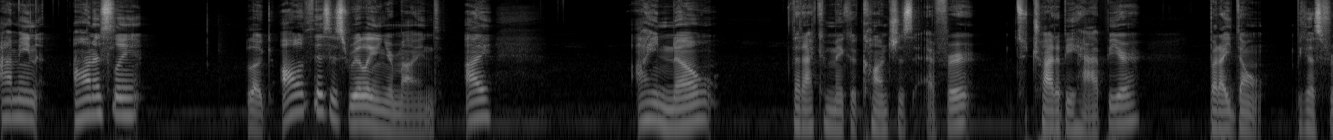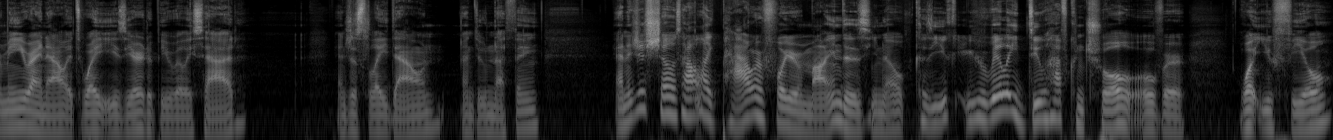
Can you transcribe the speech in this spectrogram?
I mean, honestly, look, all of this is really in your mind. I I know that I can make a conscious effort to try to be happier, but I don't because for me right now it's way easier to be really sad and just lay down and do nothing. And it just shows how like powerful your mind is you know because you you really do have control over what you feel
